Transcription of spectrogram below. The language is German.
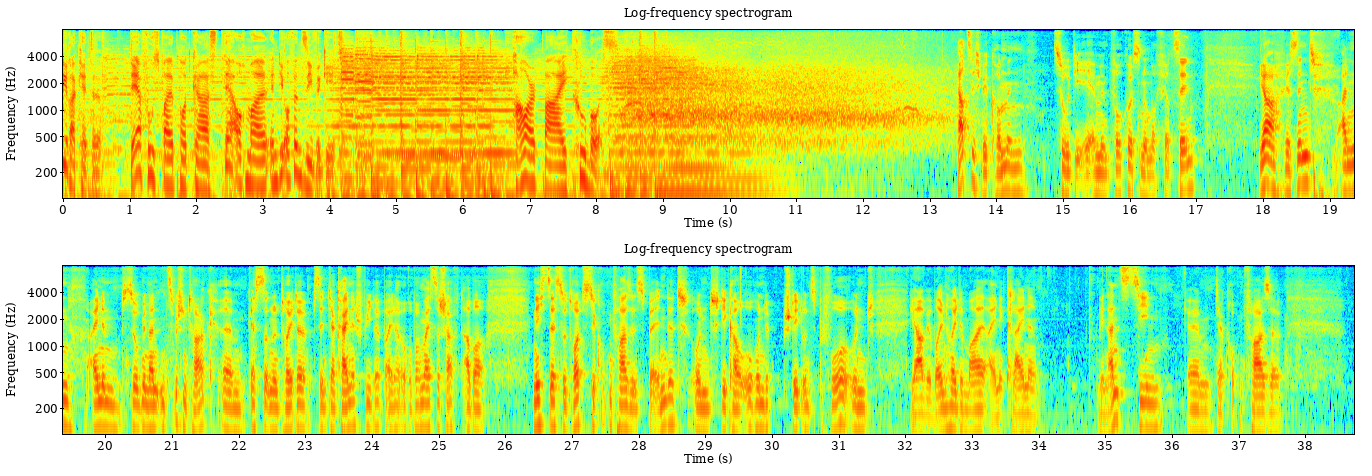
Viererkette, der Fußball-Podcast, der auch mal in die Offensive geht. Powered by Kubus. Herzlich willkommen zu die EM im Fokus Nummer 14. Ja, wir sind an einem sogenannten Zwischentag. Ähm, gestern und heute sind ja keine Spiele bei der Europameisterschaft, aber nichtsdestotrotz, die Gruppenphase ist beendet und die K.O.-Runde steht uns bevor. Und ja, wir wollen heute mal eine kleine Bilanz ziehen ähm, der Gruppenphase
